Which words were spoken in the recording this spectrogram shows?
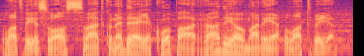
Latvijas valsts svētku nedēļa kopā ar Radio Mariju Latviju.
